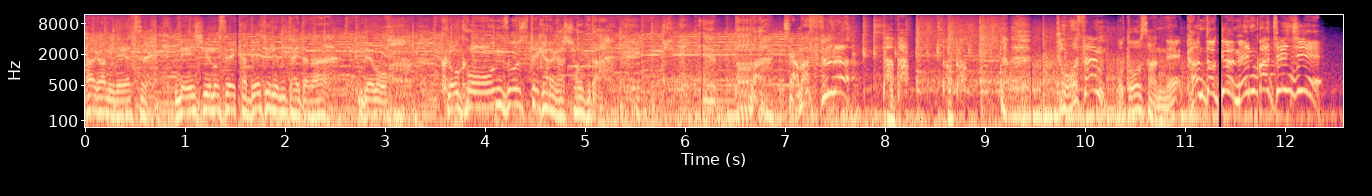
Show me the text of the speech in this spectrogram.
鏡のやつ練習の成果出てるみたいだな。でもここを温存してからが勝負だ。パパ邪魔するな。パパパパ。父さん。お父さんね。監督メンバーチェンジ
